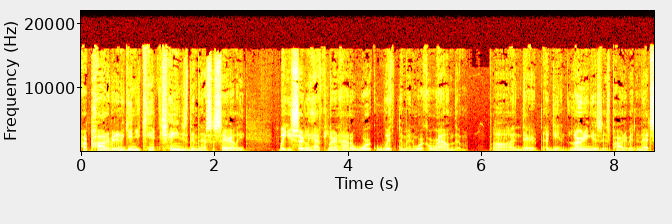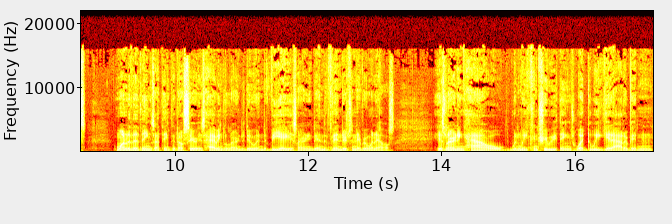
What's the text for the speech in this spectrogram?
are part of it. And again, you can't change them necessarily, but you certainly have to learn how to work with them and work around them Uh, and they're, again, learning is, is part of it. And that's one of the things I think that OSEHRA is having to learn to do, and the VA is learning, to, and the vendors and everyone else is learning how, when we contribute things, what do we get out of it, and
